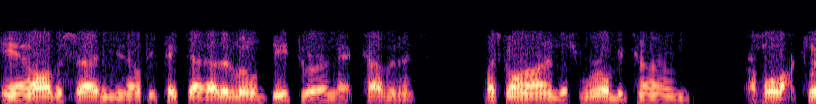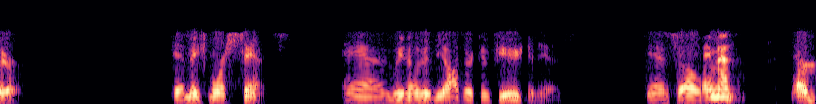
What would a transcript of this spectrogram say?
And all of a sudden, you know, if you take that other little detour on that covenant, what's going on in this world become a whole lot clearer. It makes more sense. And we know who the author of confusion is. And so Amen. far,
